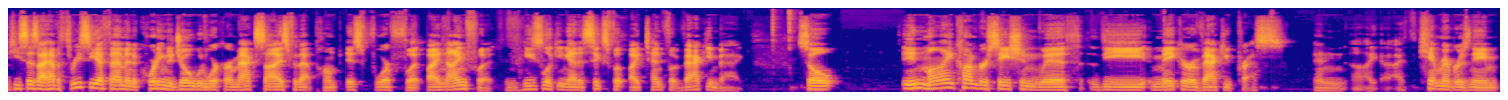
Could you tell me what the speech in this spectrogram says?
he says, I have a 3CFM, and according to Joe Woodworker, max size for that pump is 4 foot by 9 foot. And he's looking at a 6 foot by 10 foot vacuum bag. So, in my conversation with the maker of Vacuum Press, and uh, I, I can't remember his name,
